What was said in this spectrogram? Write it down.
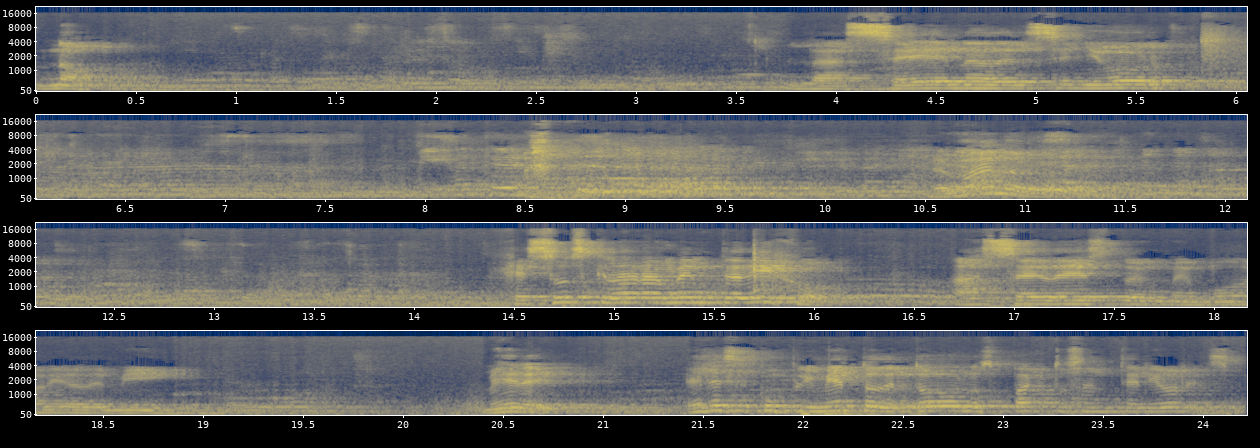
No. La cena del Señor. Hermanos, Jesús claramente dijo, haced esto en memoria de mí. Mire, Él es el cumplimiento de todos los pactos anteriores.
